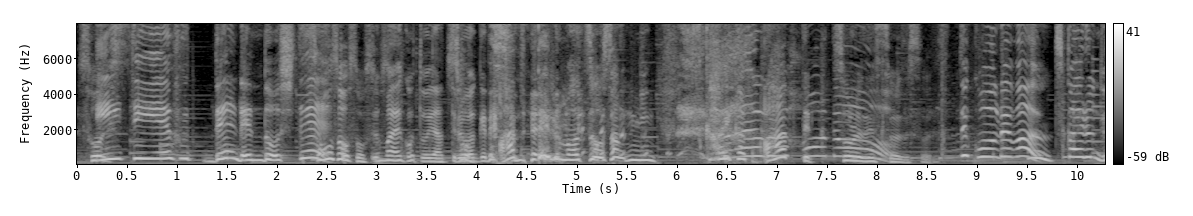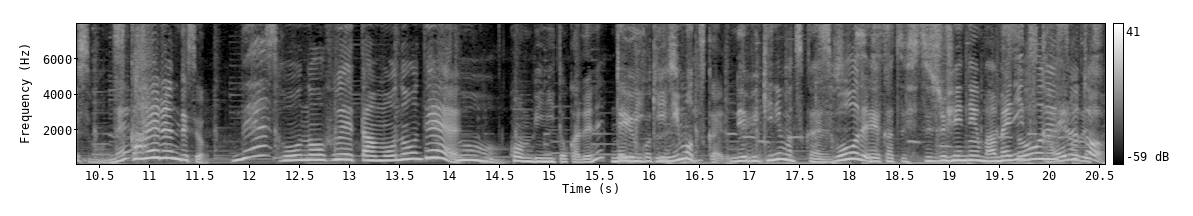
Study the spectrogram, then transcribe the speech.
ETF で連動してうまいことをやってるわけですね。合ってる松尾さんに 使い方合ってる。それですそうですそうです。でこれ使えるんですもんね。使えるんですよ。ね。その増えたもので、うん、コンビニとかでね値引きにも使える。値引きにも使える。そうです。生活必需品にまめに使えると。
